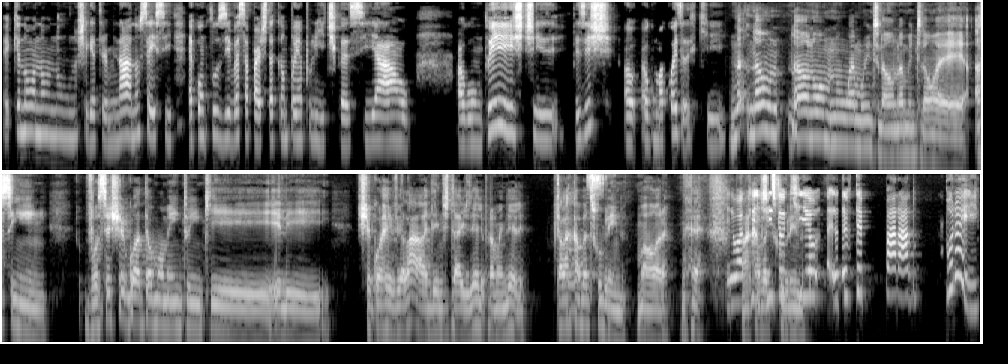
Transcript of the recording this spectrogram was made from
É que eu não, não, não, não cheguei a terminar, não sei se é conclusiva essa parte da campanha política, se há algum twist? Existe alguma coisa que. Não, não, não, não, não é muito, não, não é muito, não. É assim. Você chegou até o momento em que ele chegou a revelar a identidade dele pra mãe dele? Que ela Nossa. acaba descobrindo uma hora, né? Eu ela acredito que eu, eu devo ter parado por aí.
